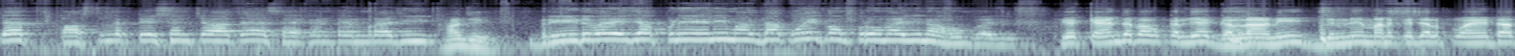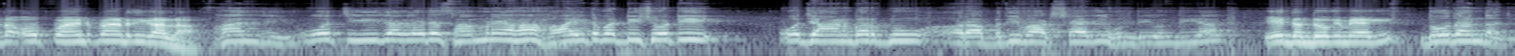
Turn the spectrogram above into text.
ਚਾਹੇ ਫਸਟ ਲੈਕਟੇਸ਼ਨ ਚ ਆ ਚਾਹੇ ਸੈਕੰਡ ਟਾਈਮਰ ਜੀ। ਹਾਂਜੀ। ਬਰੀਡ ਵਾਈਜ਼ ਆਪਣੇ ਐਨੀਮਲ ਦਾ ਕੋਈ ਕੰਪਰੋਮਾਈਜ਼ ਨਾ ਹੋਊਗਾ ਜੀ। ਠੀਕ ਹੈ ਕਹਿੰਦੇ ਬਾਬ ਕੱਲੀਆਂ ਗੱਲਾਂ ਨਹੀਂ ਜਿੰਨੇ ਮੰਨ ਕੇ ਚੱਲ ਪੁਆਇੰਟ ਆ ਤਾਂ ਉਹ ਪੁਆਇੰਟ ਪੁਆਇੰਟ ਦੀ ਗੱਲ ਆ। ਹਾਂਜੀ ਉਹ ਚੀਜ਼ ਅਗਲੇ ਦੇ ਸਾਹਮਣੇ ਆਹ ਹਾਈਟ ਵੱਡੀ ਛੋਟੀ ਉਹ ਜਾਨਵਰ ਨੂੰ ਰੱਬ ਦੀ ਬਖਸ਼ਿਆ ਜੀ ਹੁੰਦੀ ਹੁੰਦੀ ਆ। ਇਹ ਦੰਦੋ ਕਿਵੇਂ ਆ ਗਈ? ਦੋ ਦੰਦ ਆ ਜੀ।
